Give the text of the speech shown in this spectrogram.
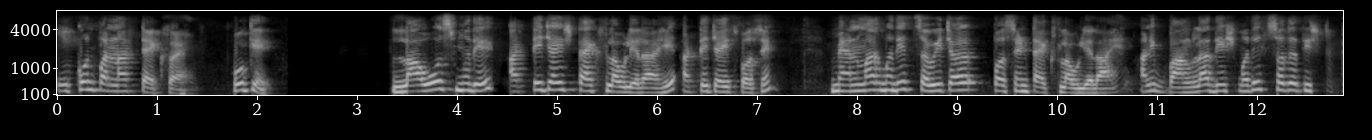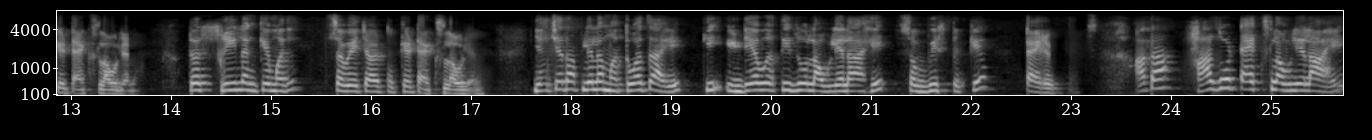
एकोणपन्नास टॅक्स आहे. ओके. लाओसमध्ये अठ्ठेचाळीस टॅक्स लावलेला आहे अठ्ठेचाळीस पर्सेंट म्यानमारमध्ये चव्वेचाळीस पर्सेंट टॅक्स लावलेला आहे आणि बांगलादेशमध्ये सदतीस टक्के टॅक्स लावलेला आहे. तर श्रीलंकेमध्ये चव्वेचाळीस टक्के टॅक्स लावलेला आहे. याच्यात आपल्याला महत्वाचं आहे की इंडियावरती जो लावलेला आहे सव्वीस टक्के टॅरिफ टॅक्स आता हा जो टॅक्स लावलेला आहे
